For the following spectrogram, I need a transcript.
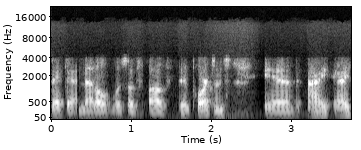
that that medal was of of importance and I I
